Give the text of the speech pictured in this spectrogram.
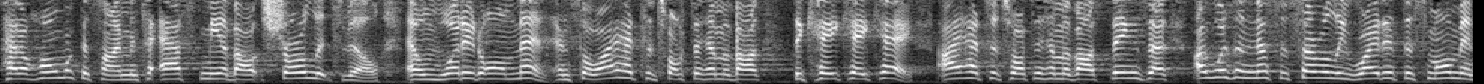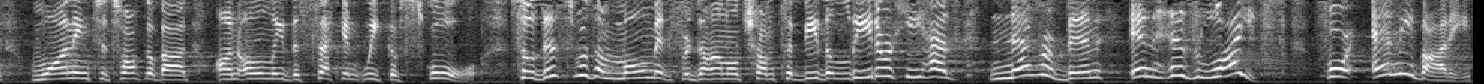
had a homework assignment to ask me about Charlottesville and what it all meant. And so I had to talk to him about the KKK. I had to talk to him about things that I wasn't necessarily right at this moment wanting to talk about on only the second week of school. So this was a moment for Donald Trump to be the leader he has never been in his life for anybody.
